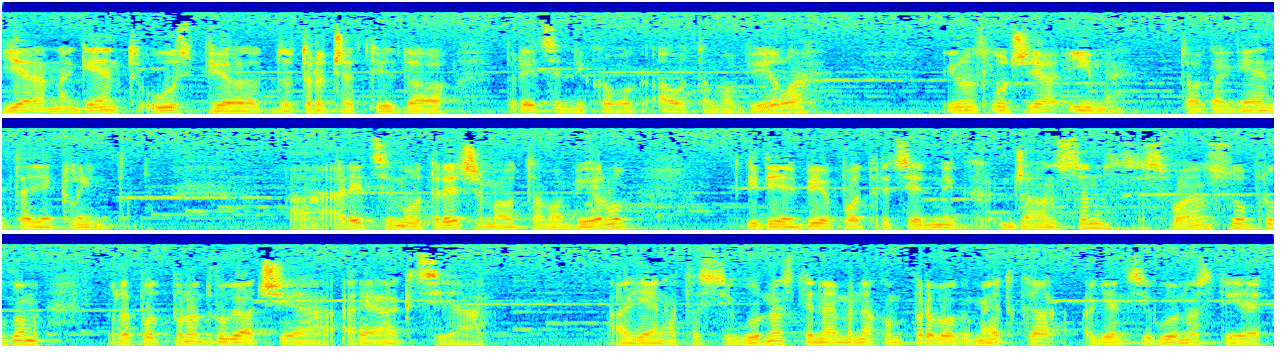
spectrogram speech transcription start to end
jedan agent uspio dotrčati do predsjednikovog automobila i u slučaju ime tog agenta je Clinton. A recimo u trećem automobilu gdje je bio potpredsjednik Johnson sa svojom suprugom, bila je potpuno drugačija reakcija agenata sigurnosti. Naime, nakon prvog metka agent sigurnosti je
